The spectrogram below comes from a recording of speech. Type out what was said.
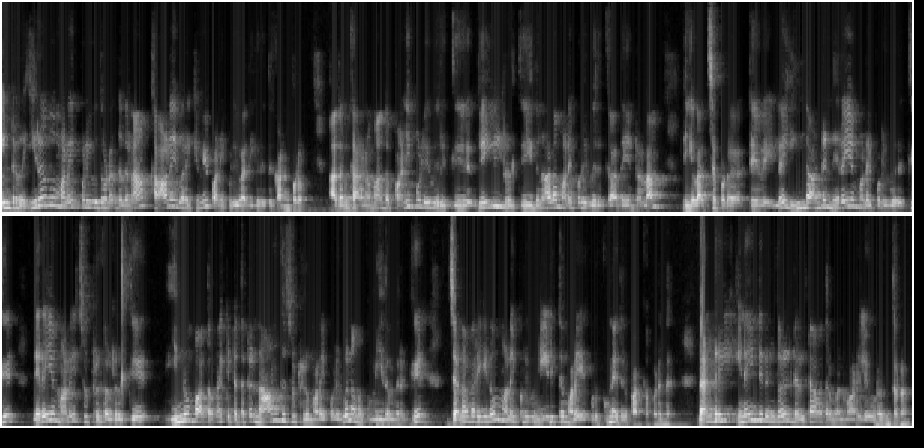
இன்று இரவு மழைப்பொழிவு தொடங்குதுன்னா காலை வரைக்குமே பனிப்பொழிவு அதிகரித்து காணப்படும். அதன் காரணமா அந்த பனிப்பொழிவு இருக்கு வெயில் இருக்கு இதனால மழைப்பொழிவு இருக்காது என்றெல்லாம் நீங்கள் அச்சப்பட தேவையில்லை. இந்த ஆண்டு நிறைய மழைப்பொழிவு இருக்கு நிறைய மலை சுற்றுகள் இருக்கு. இன்னும் பார்த்தோம்னா கிட்டத்தட்ட நான்கு சுற்று மழைப்பொழிவு நமக்கு மீதம் இருக்கு. ஜனவரியிலும் மழைப்பொழிவு நீடித்த மழையை கொடுக்கும்னு எதிர்பார்க்கப்படுது. நன்றி இணைந்திருங்கள் டெல்டா வதர்மன் வானிலை உறவுத்துடன்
